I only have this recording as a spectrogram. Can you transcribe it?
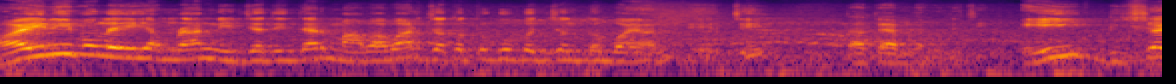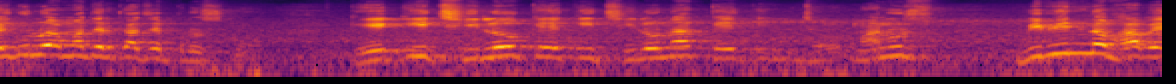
হয়নি বলেই আমরা নির্যাতিতার মা বাবার যতটুকু পর্যন্ত বয়ান পেয়েছি, তাতে আমরা বলেছি। এই বিষয়গুলো আমাদের কাছে প্রশ্ন। কে কি ছিল, কে কি ছিল না, কে কি মানুষ বিভিন্নভাবে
